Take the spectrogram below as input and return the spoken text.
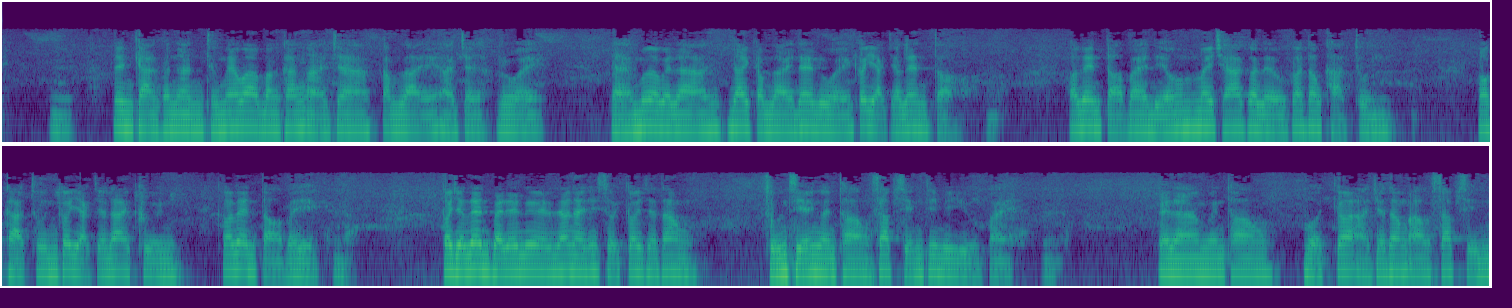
เล่นการพนันถึงแม้ว่าบางครั้งอาจจะกำไรอาจจะรวย แต่เมื่อเวลาได้กำไรได้รวย ก็อยากจะเล่นต่อพอเล่นต่อไปเดี๋ยวไม่ช้าก็เร็วก็ต้องขาดทุนพอขาดทุนก็อยากจะได้คืน ก็เล่นต่อไปอีก ก็จะเล่นไปเรื่อยๆแล้วในที่สุดก็จะต้องสูญเสียเงินทองทรัพย์สินที่มีอยู่ไป เวลาเงินทองหมดก็อาจจะต้องเอาทรัพย์สิน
